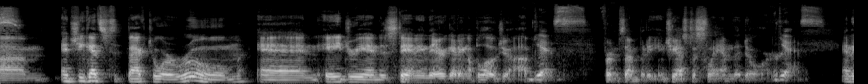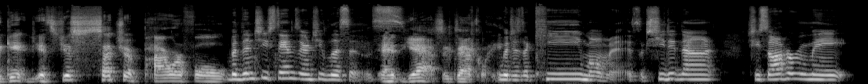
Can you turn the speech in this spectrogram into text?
Um, and she gets back to her room, and Adrian is standing there getting a blowjob yes, from somebody, and she has to slam the door. yes. And again, it's just such a powerful. But then she stands there and she listens. and yes, exactly. which is a key moment. It's like she did not. She saw her roommate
